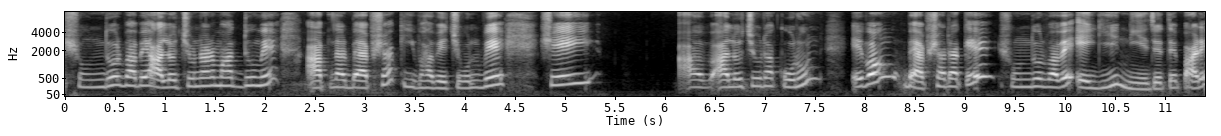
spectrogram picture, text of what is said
সুন্দরভাবে আলোচনার মাধ্যমে আপনার ব্যবসা কীভাবে চলবে সেই আলোচনা করুন এবং ব্যবসাটাকে সুন্দরভাবে এগিয়ে নিয়ে যেতে পারে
